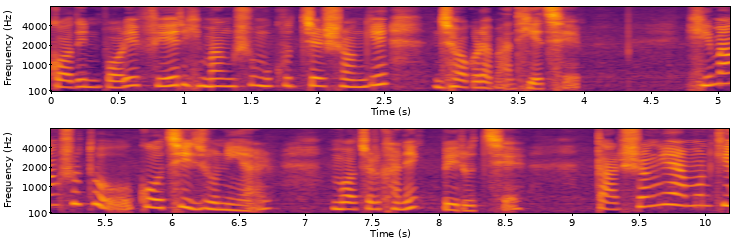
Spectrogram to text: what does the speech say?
কদিন পরে ফের হিমাংশু মুখুজ্জের সঙ্গে ঝগড়া বাঁধিয়েছে। হিমাংশু তো কোচি জুনিয়র, বছরখানেক বেরুচ্ছে। তার সঙ্গে এমন কি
